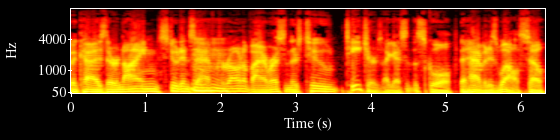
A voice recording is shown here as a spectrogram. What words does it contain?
because there are nine students that have coronavirus and there's two teachers, I guess, at the school that have it as well. So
